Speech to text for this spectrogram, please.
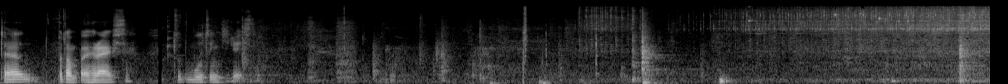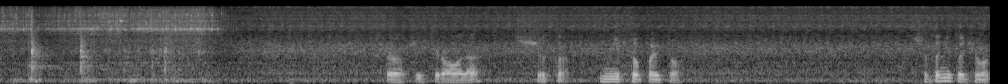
Да, потом поиграешься. Тут будет интереснее. Что вообще херово, да? Что-то не то пальто. Что-то не то, чувак.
